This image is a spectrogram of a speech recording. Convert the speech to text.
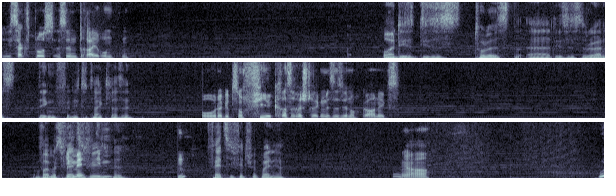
ich sag's bloß, es sind drei Runden. Oh, diese, dieses Tunnels, äh, dieses Röhrens-Ding finde ich total klasse. Oh, da gibt's noch viel krassere Strecken, das ist ja noch gar nichts. Und vor allem, es fährt sich wie, Hm? fährt sich wie Trackmania. Ja, Woo!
